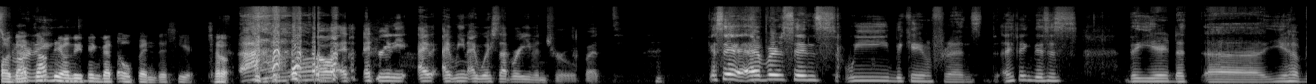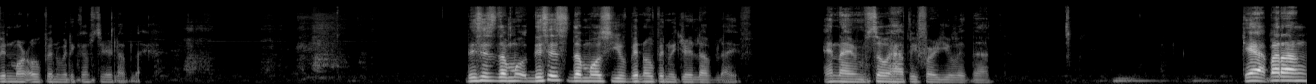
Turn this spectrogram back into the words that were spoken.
Oh, that's not the only thing that opened this year. So, oh, it, it really. I, I mean, I wish that were even true, but Kasi ever since we became friends, I think this is the year that uh, you have been more open when it comes to your love life. This is the mo- this is the most you've been open with your love life. And I'm so happy for you with that. Kaya parang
